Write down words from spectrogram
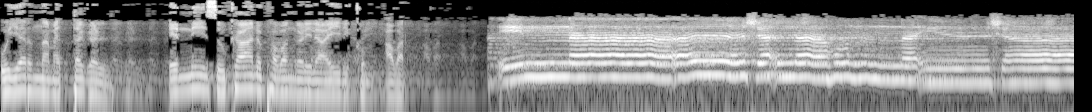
ഉയർന്ന മെത്തകൾ എന്നീ സുഖാനുഭവങ്ങളിലായിരിക്കും അവർ إنا أنشأناهن إنشاء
